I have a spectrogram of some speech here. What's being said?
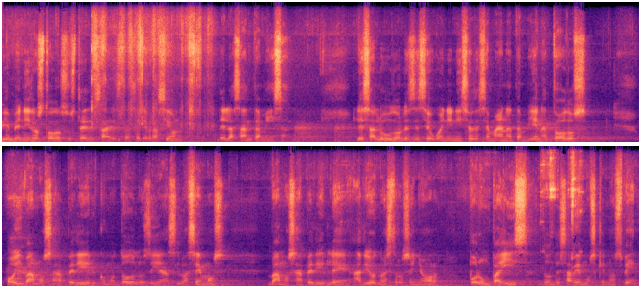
Bienvenidos todos ustedes a esta celebración de la Santa Misa. Les saludo, les deseo buen inicio de semana también a todos. Hoy vamos a pedir, como todos los días lo hacemos, vamos a pedirle a Dios nuestro Señor por un país donde sabemos que nos ven.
